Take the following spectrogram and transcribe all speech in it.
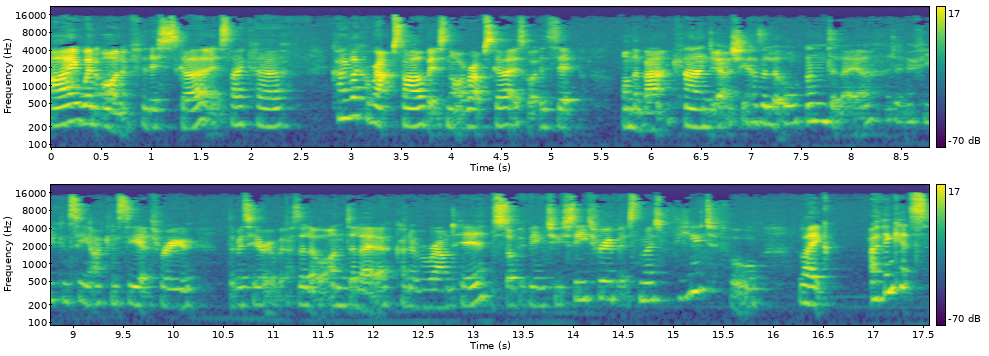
I went on for this skirt. It's like a, kind of like a wrap style, but it's not a wrap skirt. It's got a zip on the back and it actually has a little underlayer. I don't know if you can see, I can see it through the material, but it has a little underlayer kind of around here to stop it being too see-through, but it's the most beautiful, like, I think it's,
